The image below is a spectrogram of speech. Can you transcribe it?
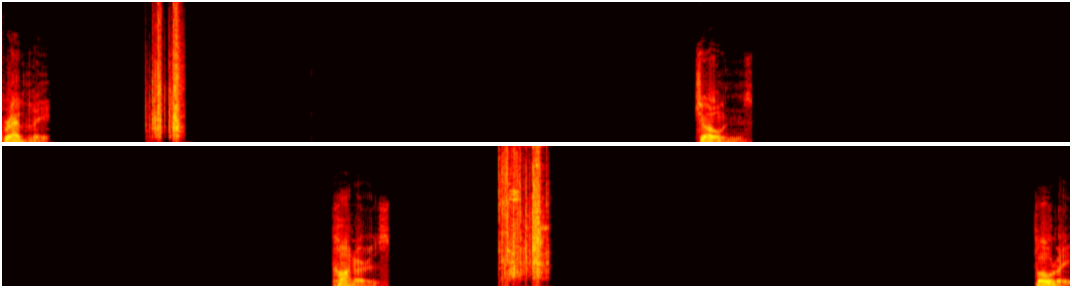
Bradley. Jones. Connors. Foley.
